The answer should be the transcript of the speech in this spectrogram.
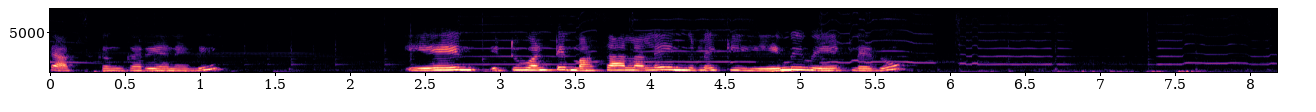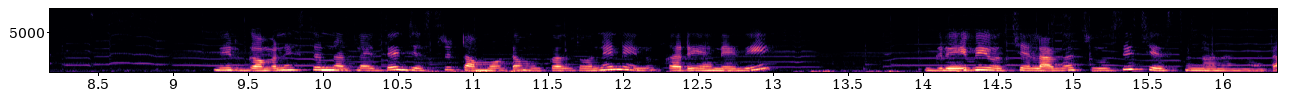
క్యాప్సికమ్ కర్రీ అనేది. ఏ ఎటువంటి మసాలాలే ఇందులోకి ఏమీ వేయట్లేదు. మీరు గమనిస్తున్నట్లయితే జస్ట్ టమోటా ముక్కలతోనే నేను కర్రీ అనేది గ్రేవీ వచ్చేలాగా చూసి చేస్తున్నాను అనమాట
